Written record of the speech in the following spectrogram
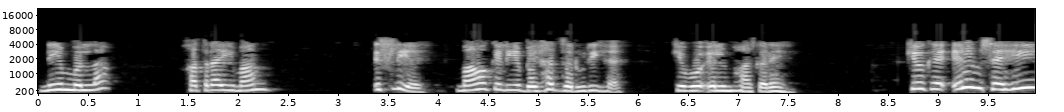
نیم ملا، خطرہ ایمان۔ اس لیے ماؤں کے لیے بے حد ضروری ہے کہ وہ علم حاصل کریں۔ کیونکہ علم سے ہی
